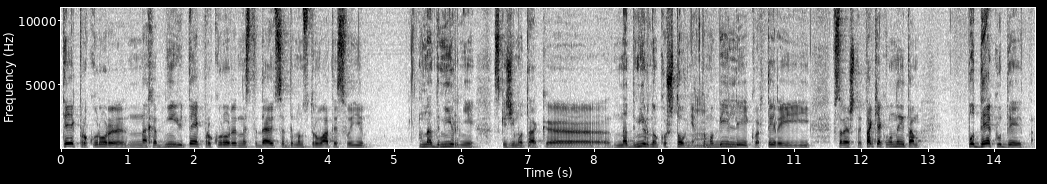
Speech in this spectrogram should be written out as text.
Те, як прокурори нахабніють, те, як прокурори не стидаються демонструвати свої надмірні, скажімо так, е, надмірно коштовні автомобілі, квартири і все решта. Так як вони там подекуди там.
